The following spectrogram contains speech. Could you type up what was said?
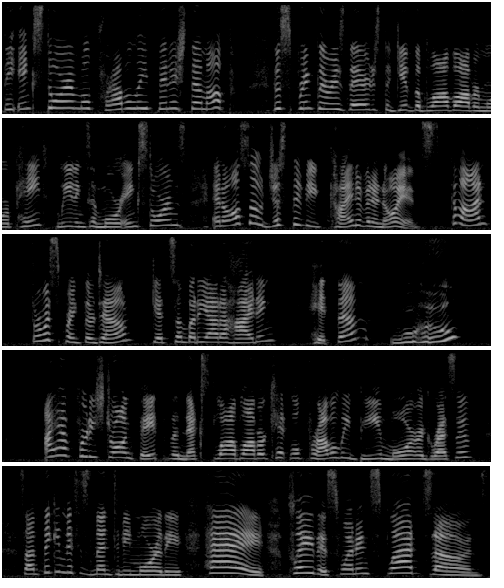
the Inkstorm will probably finish them up. The Sprinkler is there just to give the Blob Blobber more paint, leading to more Inkstorms, and also just to be kind of an annoyance. Come on, throw a Sprinkler down, get somebody out of hiding, hit them, woohoo! I have pretty strong faith that the next Blob Blobber kit will probably be more aggressive, so I'm thinking this is meant to be more of the, hey, play this one in Splat Zones,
